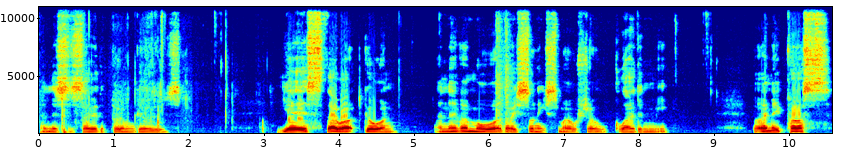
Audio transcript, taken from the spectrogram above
And this is how the poem goes. Yes, thou art gone, and never more thy sunny smile shall gladden me. But I may pass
